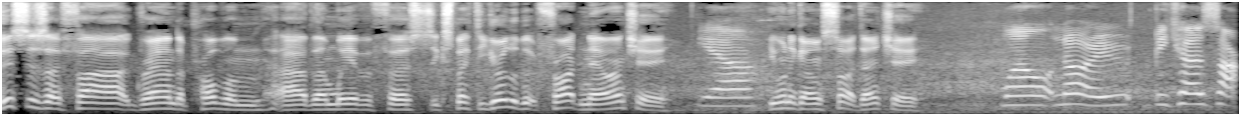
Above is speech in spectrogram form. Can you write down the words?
This is a far grander problem uh, than we ever first expected. You're a little bit frightened now, aren't you? Yeah. You want to go inside, don't you? Well, no, because I,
